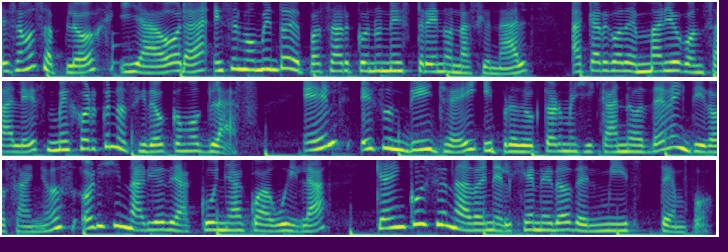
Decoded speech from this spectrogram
Regresamos a Plog y ahora es el momento de pasar con un estreno nacional a cargo de Mario González, mejor conocido como Glass. Él es un DJ y productor mexicano de 22 años, originario de Acuña, Coahuila, que ha incursionado en el género del mid tempo.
